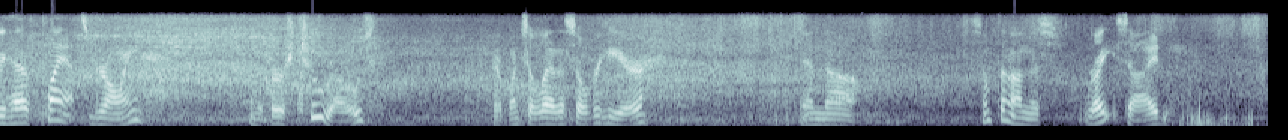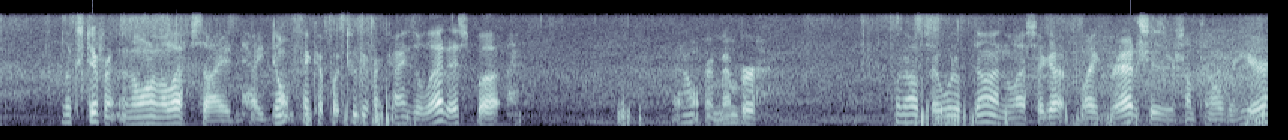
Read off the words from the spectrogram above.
we have plants growing in the first two rows. Got a bunch of lettuce over here. And uh, something on this right side looks different than the one on the left side. I don't think I put two different kinds of lettuce, but I don't remember what else I would have done unless I got like radishes or something over here.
